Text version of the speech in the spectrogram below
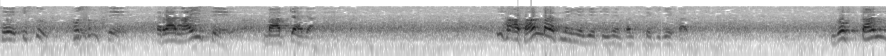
سے، کس حسن سے، رانائی سے بات کیا جاتا ہے۔ یہ آسان بات نہیں ہے یہ چیزیں فلسفے کی یہ بات گفتن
